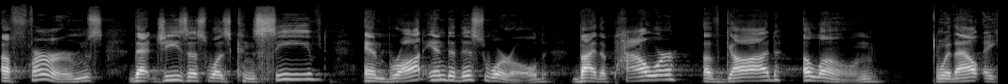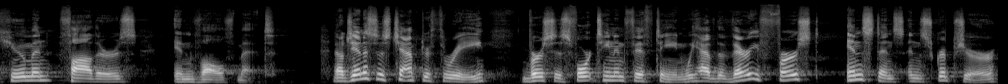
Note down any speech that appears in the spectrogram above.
affirms that Jesus was conceived and brought into this world by the power of God alone without a human father's involvement. Now, Genesis chapter 3, verses 14 and 15, we have the very first instance in Scripture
